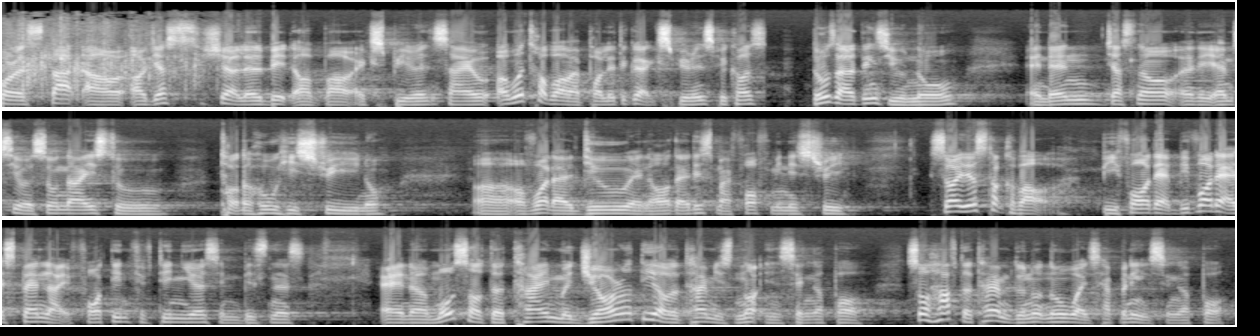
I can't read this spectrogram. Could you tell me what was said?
for a start, I'll, I'll just share a little bit about experience. I, I won't talk about my political experience because those are the things you know. And then just now, uh, the MC was so nice to talk the whole history, you know, uh, of what I do and all that. This is my fourth ministry. So I just talk about before that. Before that, I spent like 14, 15 years in business. And uh, most of the time, majority of the time is not in Singapore. So half the time, I do not know what is happening in Singapore.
